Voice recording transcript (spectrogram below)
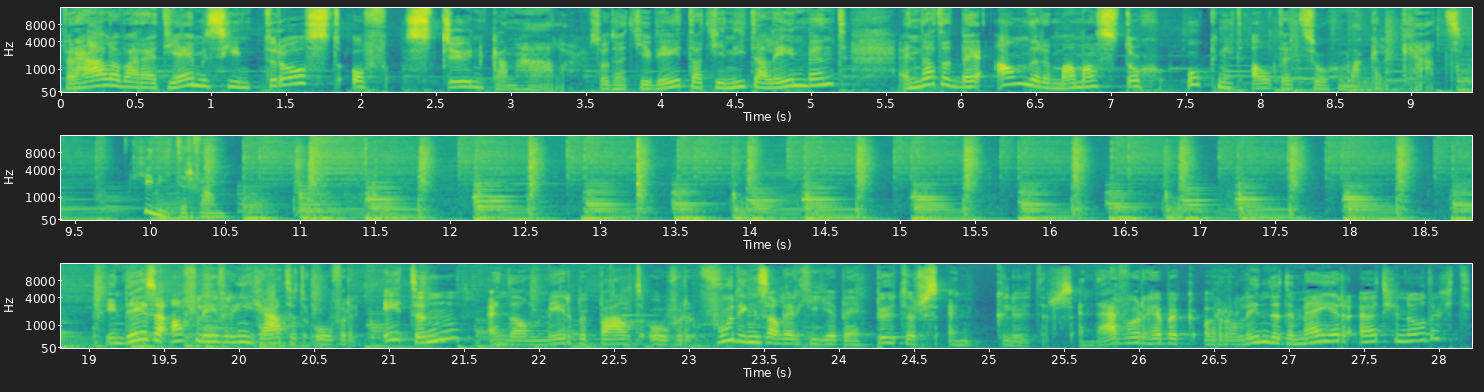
Verhalen waaruit jij misschien troost of steun kan halen, zodat je weet dat je niet alleen bent en dat het bij andere mama's toch ook niet altijd zo gemakkelijk gaat. Geniet ervan. In deze aflevering gaat het over eten en dan meer bepaald over voedingsallergieën bij peuters en kleuters. En daarvoor heb ik Rolinde de Meijer uitgenodigd.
